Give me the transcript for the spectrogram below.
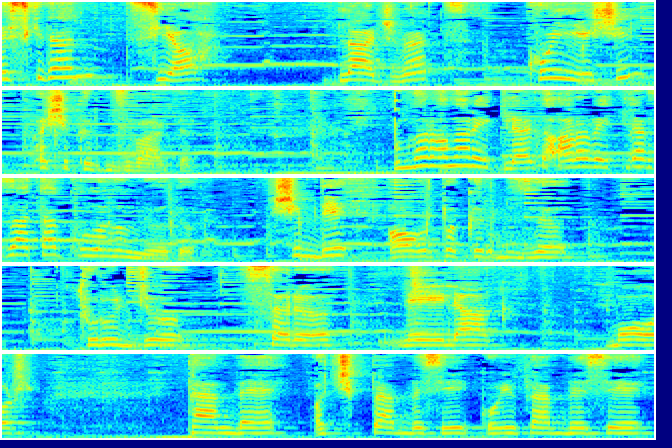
Eskiden siyah, lacivert, koyu yeşil, aşı kırmızı vardı. Bunlar ana renklerdi. Ara renkler zaten kullanılmıyordu. Şimdi Avrupa kırmızı, turuncu, sarı, leylak, mor, pembe, açık pembesi, koyu pembesi,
